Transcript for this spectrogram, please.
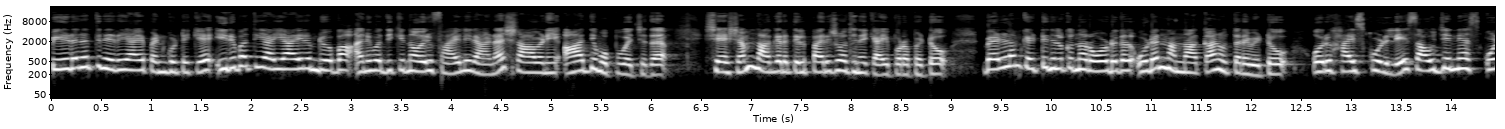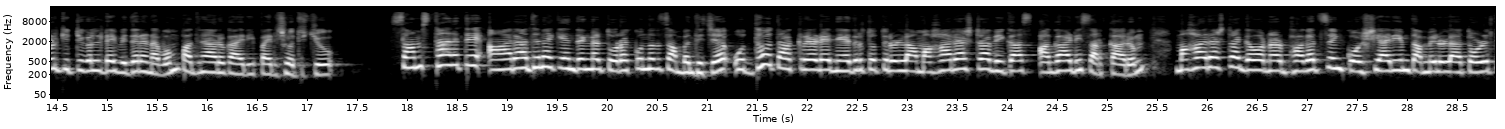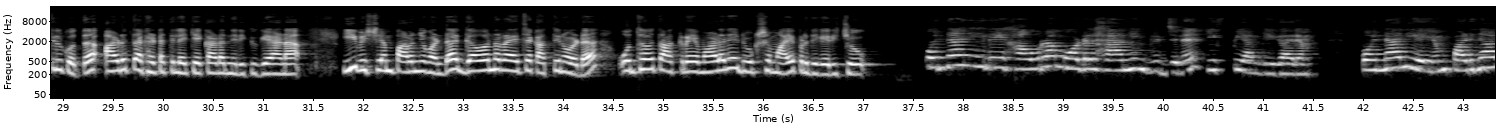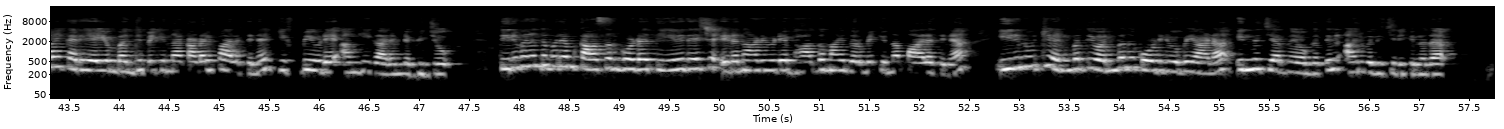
പീഡനത്തിനിരയായ പെൺകുട്ടിക്ക് ഇരുപത്തി അയ്യായിരം രൂപ അനുവദിക്കുന്ന ഒരു ഫയലിലാണ് ശ്രാവണി ആദ്യം ഒപ്പുവെച്ചത്. ശേഷം നഗരത്തിൽ പരിശോധനയ്ക്കായി പുറപ്പെട്ടു. വെള്ളം കെട്ടിനിൽക്കുന്ന റോഡുകൾ ഉടൻ നന്നാക്കാൻ ഉത്തരവിട്ടു. ഒരു ഹൈസ്കൂളിലെ സൗജന്യ സ്കൂൾ കിറ്റുകളുടെ വിതരണവും പതിനാറുകാരി പരിശോധിച്ചു. സംസ്ഥാനത്തെ ആരാധനാ കേന്ദ്രങ്ങൾ തുറക്കുന്നത് സംബന്ധിച്ച് ഉദ്ധവ് താക്കറെയുടെ നേതൃത്വത്തിലുള്ള മഹാരാഷ്ട്ര വികാസ് അഗാഡി സർക്കാരും മഹാരാഷ്ട്ര ഗവർണർ ഭഗത് സിംഗ് കോഷ്യാരിയും തമ്മിലുള്ള തൊഴുത്തിൽ കുത്ത് അടുത്ത ഘട്ടത്തിലേക്ക് കടന്നിരിക്കുകയാണ്. ഈ വിഷയം പറഞ്ഞുകൊണ്ട് ഗവർണർ അയച്ച കത്തിനോട് ഉദ്ധവ് താക്കറെ വളരെ രൂക്ഷമായി പ്രതികരിച്ചു. പൊന്നാനിയിലെ ഹൗറ മോഡൽ ഹാങ്ങിംഗ് ബ്രിഡ്ജിന് കിഫ്ബി അംഗീകാരം. പൊന്നാനിയെയും പടിഞ്ഞാറേക്കരയെയും ബന്ധിപ്പിക്കുന്ന കടൽപ്പാലത്തിന് കിഫ്ബിയുടെ അംഗീകാരം ലഭിച്ചു. തിരുവനന്തപുരം കാസർഗോഡ് തീരദേശ ഇടനാഴിയുടെ ഭാഗമായി നിർമ്മിക്കുന്ന പാലത്തിന് ഇരുന്നൂറ്റി എൺപത്തി ഒൻപത് കോടി രൂപയാണ് ഇന്ന് ചേർന്ന യോഗത്തിൽ അനുവദിച്ചിരിക്കുന്നത്.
